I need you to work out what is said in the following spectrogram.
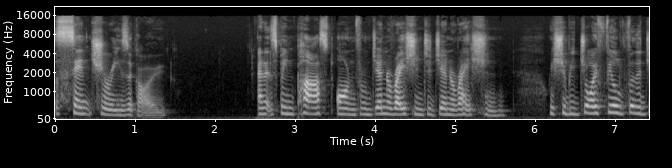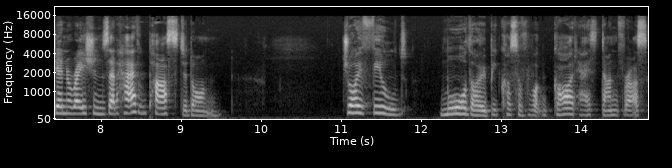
centuries ago. And it's been passed on from generation to generation. We should be joy filled for the generations that have passed it on. Joy filled more, though, because of what God has done for us.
